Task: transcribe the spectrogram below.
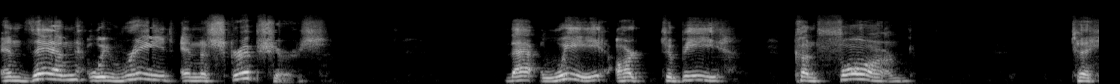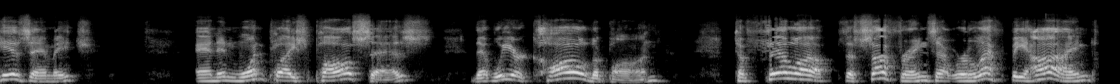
And then we read in the scriptures that we are to be conformed to his image. And in one place, Paul says that we are called upon to fill up the sufferings that were left behind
